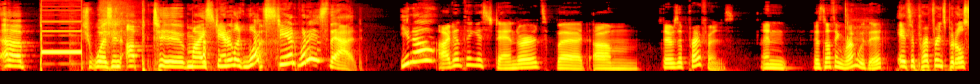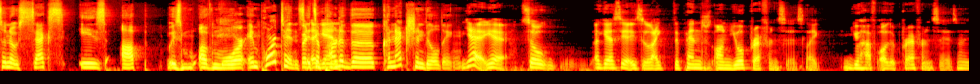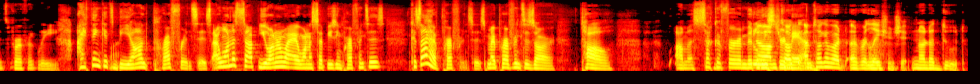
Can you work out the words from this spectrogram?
uh wasn't up to my standard. Like, what stand? What is that? You know? I don't think it's standards, but um, there's a preference, and there's nothing wrong with it. it's a preference, but also no, sex is up is of more importance. But it's a part of the connection building. Yeah, yeah. So I guess yeah, it's like depends on your preferences. Like you have other preferences, and it's perfectly I think it's beyond preferences. I want to stop. You want to know why I want to stop using preferences? Because I have preferences. My preferences are tall. I'm a sucker for a Middle no. I'm Eastern talking. man. I'm talking about a uh. relationship, not a dude.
